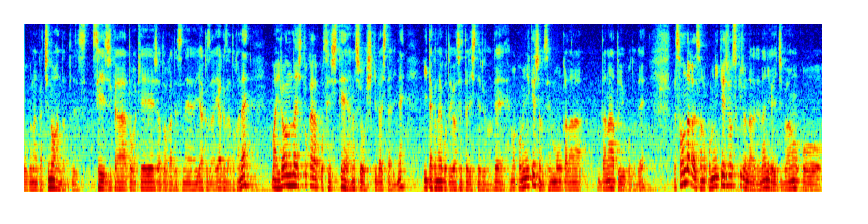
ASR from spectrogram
僕なんか知能犯だって政治家とか経営者とかですねヤクザヤクザとかね、まあ、いろんな人からこう接して話を引き出したりね言いたくないことを言わせたりしてるので、まあ、コミュニケーションの専門家だなだなということで。でその中でそのコミュニケーションスキルの中で何が一番こ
